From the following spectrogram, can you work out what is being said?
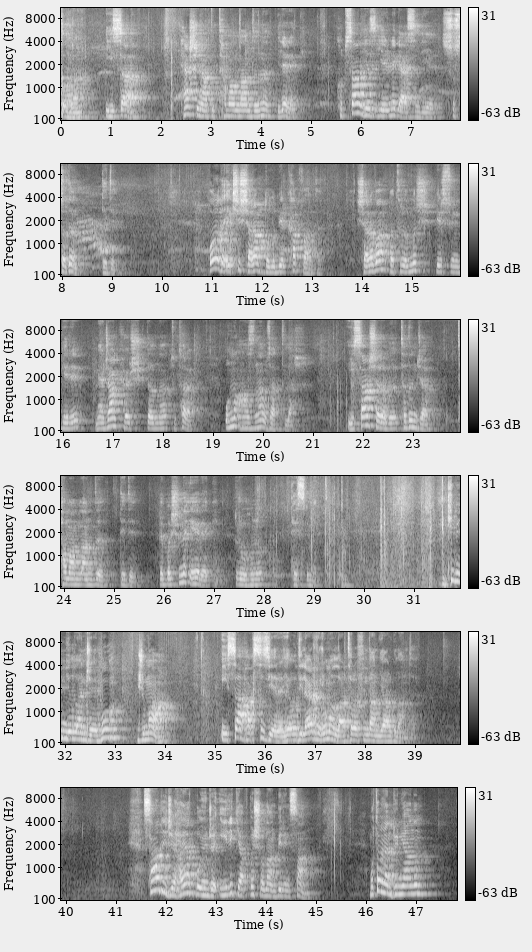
sonra İsa her şeyin artık tamamlandığını bilerek kutsal yazı yerine gelsin diye susadım dedi. Orada ekşi şarap dolu bir kap vardı. Şaraba batırılmış bir süngeri mercan köşk dalına tutarak onu ağzına uzattılar. İsa şarabı tadınca tamamlandı dedi ve başını eğerek ruhunu teslim etti. 2000 yıl önce bu cuma İsa haksız yere Yahudiler ve Romalılar tarafından yargılandı. Sadece hayat boyunca iyilik yapmış olan bir insan, muhtemelen dünyanın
